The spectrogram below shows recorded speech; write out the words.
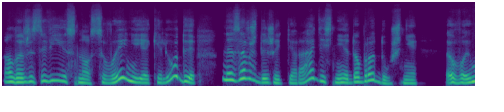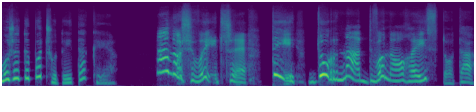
Але ж, звісно, свині, як і люди, не завжди життєрадісні і добродушні. Ви можете почути й таке. Ану швидше, ти дурна двонога істота.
